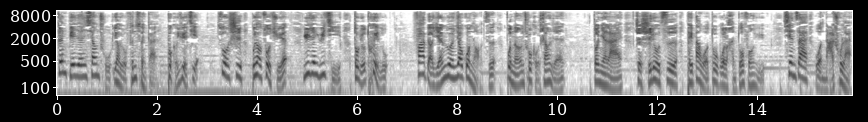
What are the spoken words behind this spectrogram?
跟别人相处要有分寸感，不可越界。做事不要做绝，于人于己都留退路。发表言论要过脑子，不能出口伤人。多年来，这十六字陪伴我度过了很多风雨。现在我拿出来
